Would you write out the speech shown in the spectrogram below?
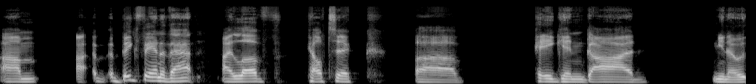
um, I'm a big fan of that. I love Celtic, uh, pagan god you know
